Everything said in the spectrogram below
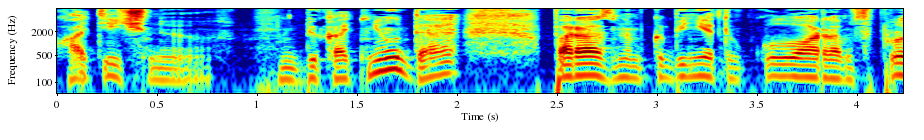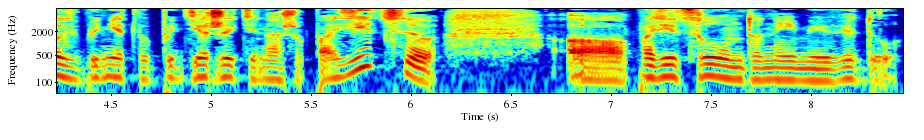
хаотичную беготню, да, по разным кабинетам, кулуарам с просьбой «нет, вы поддержите нашу позицию», э, позицию Лондона имею в виду,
